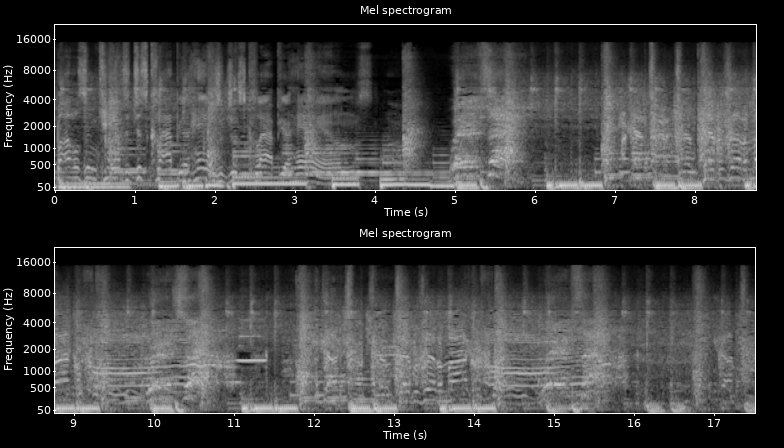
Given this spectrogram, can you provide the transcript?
Bottles and cans, and just clap your hands, or just clap your hands. Where's that? I got two turntables and a microphone. Where's that? I got two turntables and a microphone. Where's that? Got two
